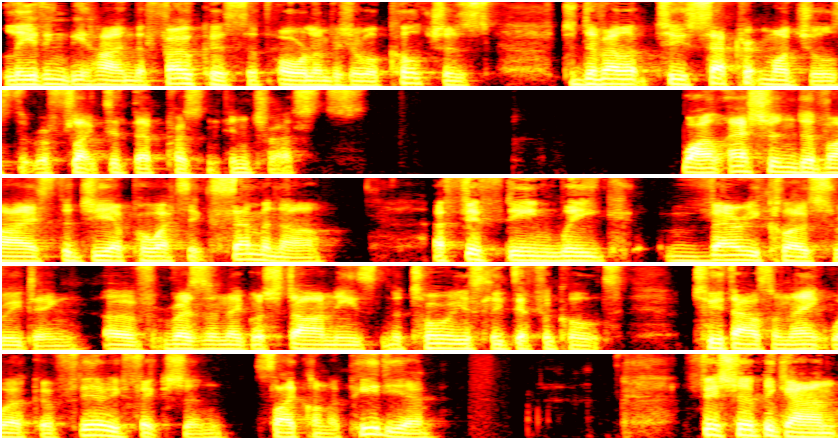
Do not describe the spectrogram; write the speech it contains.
leaving behind the focus of aural and visual cultures to develop two separate modules that reflected their present interests while Eshun devised the Geopoetic Seminar, a 15 week, very close reading of Reza Negarestani's notoriously difficult 2008 work of theory fiction, Cyclonopedia, Fisher began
